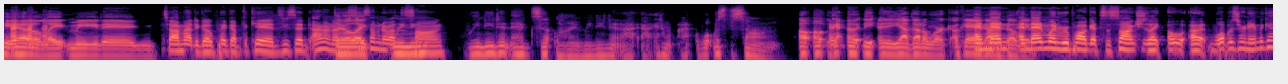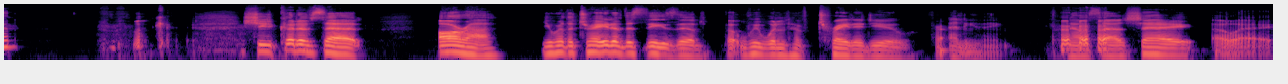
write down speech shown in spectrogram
He had a late meeting. Tom had to go pick up the kids. He said, I don't know, They're just say like, something about "We the need- song. We need an exit line. We need it. I, I don't. I, what was the song? Oh, oh okay. oh, yeah, that'll work. Okay, and then go, and then when RuPaul gets the song, she's like, Oh, uh, what was her name again? she could have said, Aura, you were the trade of the season. but we wouldn't have traded you for anything. Now sashay away.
